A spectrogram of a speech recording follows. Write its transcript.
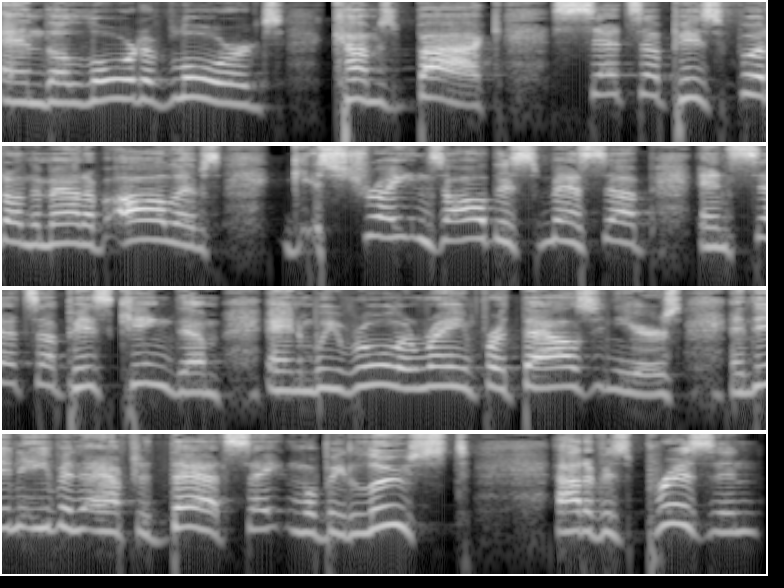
and the Lord of Lords comes back, sets up his foot on the Mount of Olives, straightens all this mess up and sets up his kingdom and we rule and reign for a thousand years. And then even after that, Satan will be loosed out of his prison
